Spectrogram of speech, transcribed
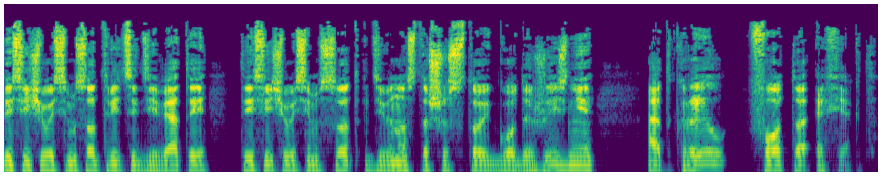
1839-1896 годы жизни открыл фотоэффект.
